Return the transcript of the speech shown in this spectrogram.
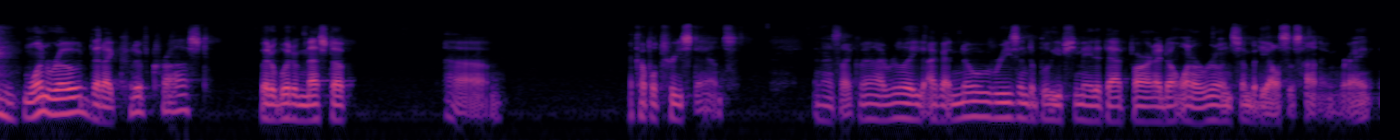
one road that I could have crossed, but it would have messed up uh, a couple tree stands. And I was like, man, I really, I've got no reason to believe she made it that far, and I don't want to ruin somebody else's hunting, right?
